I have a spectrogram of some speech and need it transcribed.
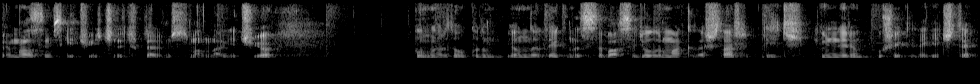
ve Muslims geçiyor. İçinde Türkler ve Müslümanlar geçiyor. Bunları da okudum. Onları da yakında size bahsediyor olurum arkadaşlar. İlk günlerim bu şekilde geçti.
